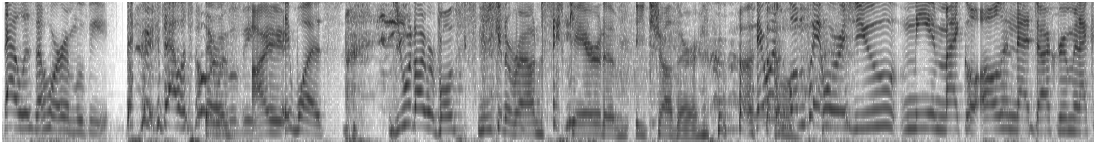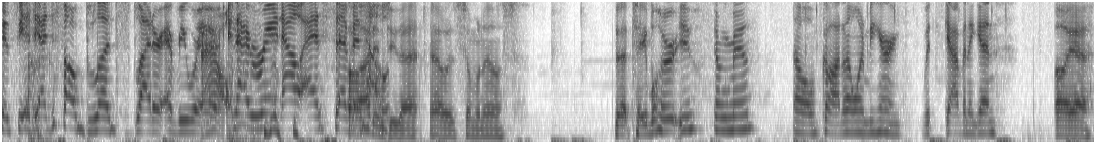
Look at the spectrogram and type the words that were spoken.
that was a horror movie. that was a It horror was. movie. I. It was. You and I were both sneaking around, scared of each other. There was oh. one point where it was you, me, and Michael all in that dark room, and I could see it. I just saw blood splatter everywhere, Ow. and I ran out as seven Oh, I didn't do that. That was someone else. Did that table hurt you, young man? Oh god, I don't want to be here with Gavin again. Oh yeah.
